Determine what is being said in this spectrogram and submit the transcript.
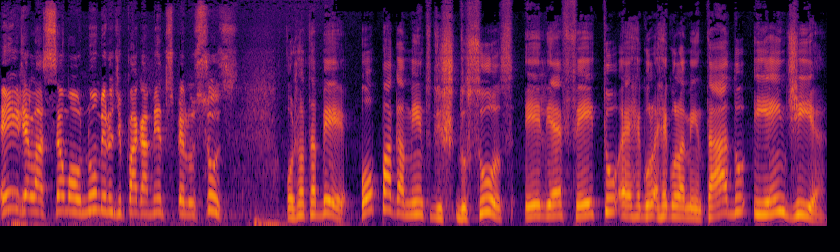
em relação ao número de pagamentos pelo SUS. O JB, o pagamento de, do SUS, ele é feito, é regula, regulamentado e em dia,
